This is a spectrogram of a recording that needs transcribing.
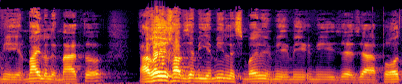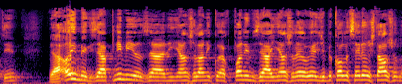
ממיילו למטו, הרחב זה מימין לשמאל, זה, זה הפרוטים, והעומק זה הפנימיות, זה העניין של הניקופונים, זה העניין של ערך, שבכל סדר שטר שלו.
